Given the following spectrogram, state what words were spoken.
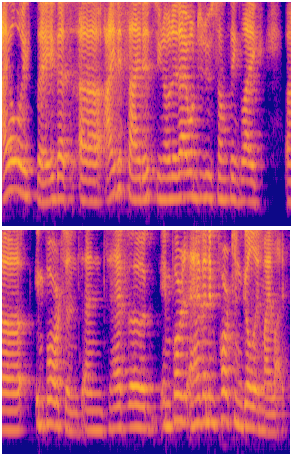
I always say that uh, I decided, you know, that I want to do something like uh, important and have a important have an important goal in my life.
